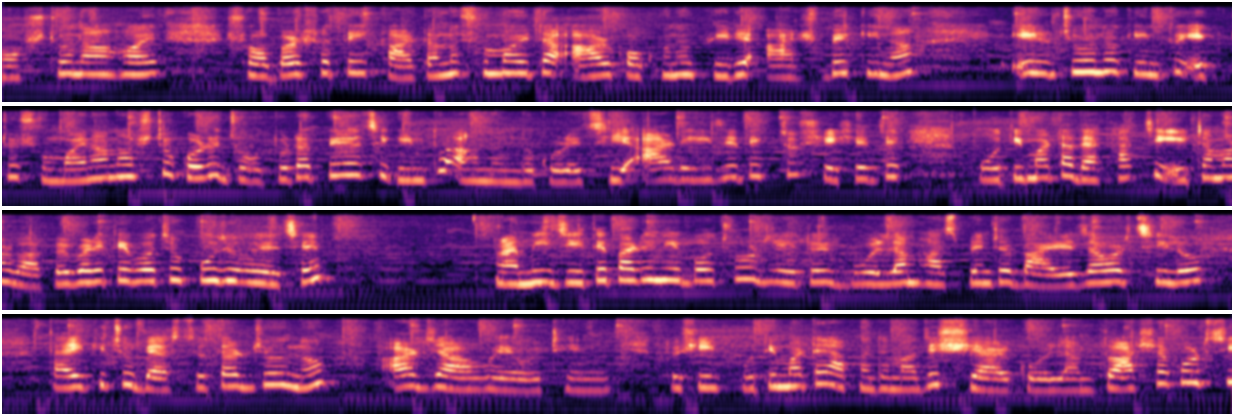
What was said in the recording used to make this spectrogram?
নষ্ট না হয়, সবার সাথে এই কাটানো সময়টা আর কখনো ফিরে আসবে কি না এর জন্য কিন্তু একটু সময় না নষ্ট করে যতটা পেরেছি কিন্তু আনন্দ করেছি। আর এই যে দেখছ, শেষে যে প্রতিমাটা দেখাচ্ছি, এটা আমার বাপের বাড়িতে এবছর পুজো হয়েছে। আমি যেতে পারিনি এবছর, যেহেতু বললাম হাজব্যান্ডের বাইরে যাওয়ার ছিল। তাই কিছু ব্যস্ততার জন্য আর যাওয়া হয়ে ওঠেনি। তো সেই প্রতিমাটাই আপনাদের মাঝে শেয়ার করলাম। তো আশা করছি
